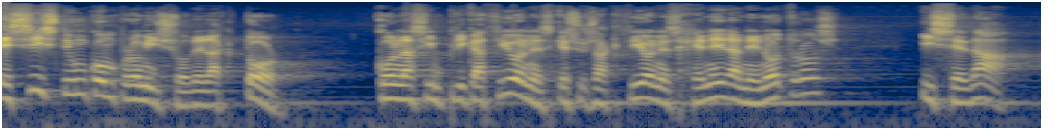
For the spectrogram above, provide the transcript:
Existe un compromiso del actor con las implicaciones que sus acciones generan en otros y se da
